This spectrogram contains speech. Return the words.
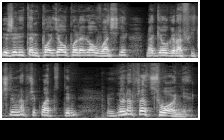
jeżeli ten podział polegał właśnie na geograficznym, na przykład tym, no na przykład słonie.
